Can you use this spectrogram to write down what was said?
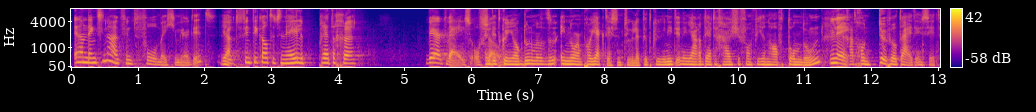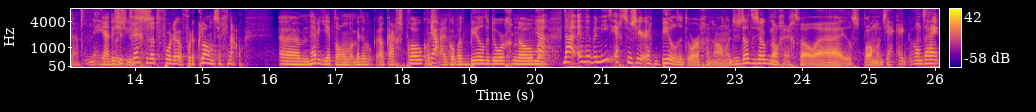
En dan denkt hij, nou, ik vind het vol een beetje meer dit. Ja. Dat vind ik altijd een hele prettige werkwijze of zo. En dit kun je ook doen omdat het een enorm project is natuurlijk. Dat kun je niet in een jaren 30 huisje van 4,5 ton doen. Nee. Er gaat gewoon te veel tijd in zitten. Nee, ja, dus je trechter het voor de, voor de klant. Zeg je nou, ehm, je hebt al met elkaar gesproken. Waarschijnlijk ook wat beelden doorgenomen. Ja, nou, en we hebben niet echt zozeer echt beelden doorgenomen. Dus dat is ook nog echt wel eh, heel spannend. Ja, kijk, want hij,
